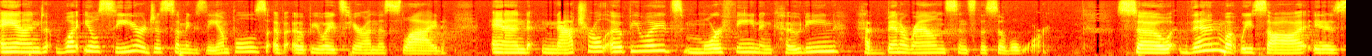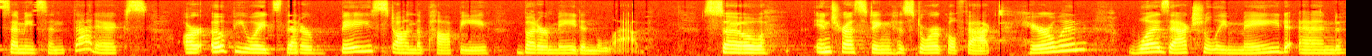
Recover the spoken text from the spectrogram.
And what you'll see are just some examples of opioids here on this slide. And natural opioids, morphine and codeine, have been around since the Civil War. So then what we saw is semi-synthetics are opioids that are based on the poppy but are made in the lab. So interesting historical fact, heroin was actually made and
